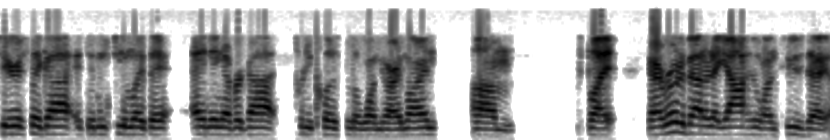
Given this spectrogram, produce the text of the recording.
serious they got. It didn't seem like they anything ever got pretty close to the one yard line. Um, but I wrote about it at Yahoo on Tuesday.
